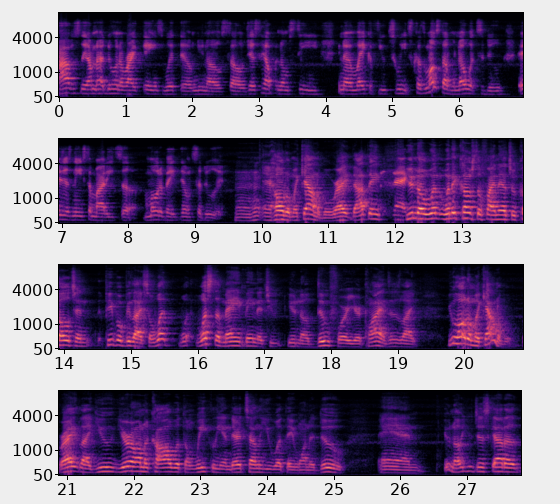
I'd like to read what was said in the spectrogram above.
obviously I'm not doing the right things with them, you know. So just helping them see, you know, make a few tweaks because most of them know what to do. They just need somebody to motivate them to do it mm-hmm. and hold them accountable, right? I think exactly. you know when when it comes to financial coaching, people be like, so what, what what's the main thing that you you know do for your clients? It's like you hold them accountable, right? Like you you're on a call with them weekly and they're telling you what they want to do and you know, you just gotta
